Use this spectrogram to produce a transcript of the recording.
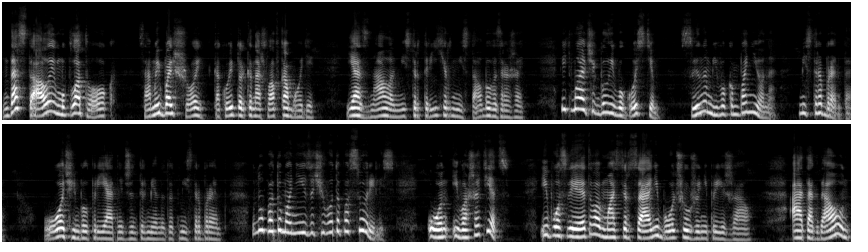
Достала ему платок, самый большой, какой только нашла в комоде. Я знала, мистер Трихер не стал бы возражать, ведь мальчик был его гостем, сыном его компаньона, мистера Брента. Очень был приятный джентльмен этот мистер Брент, но потом они из-за чего-то поссорились, он и ваш отец. И после этого мастер Сани больше уже не приезжал. А тогда он,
